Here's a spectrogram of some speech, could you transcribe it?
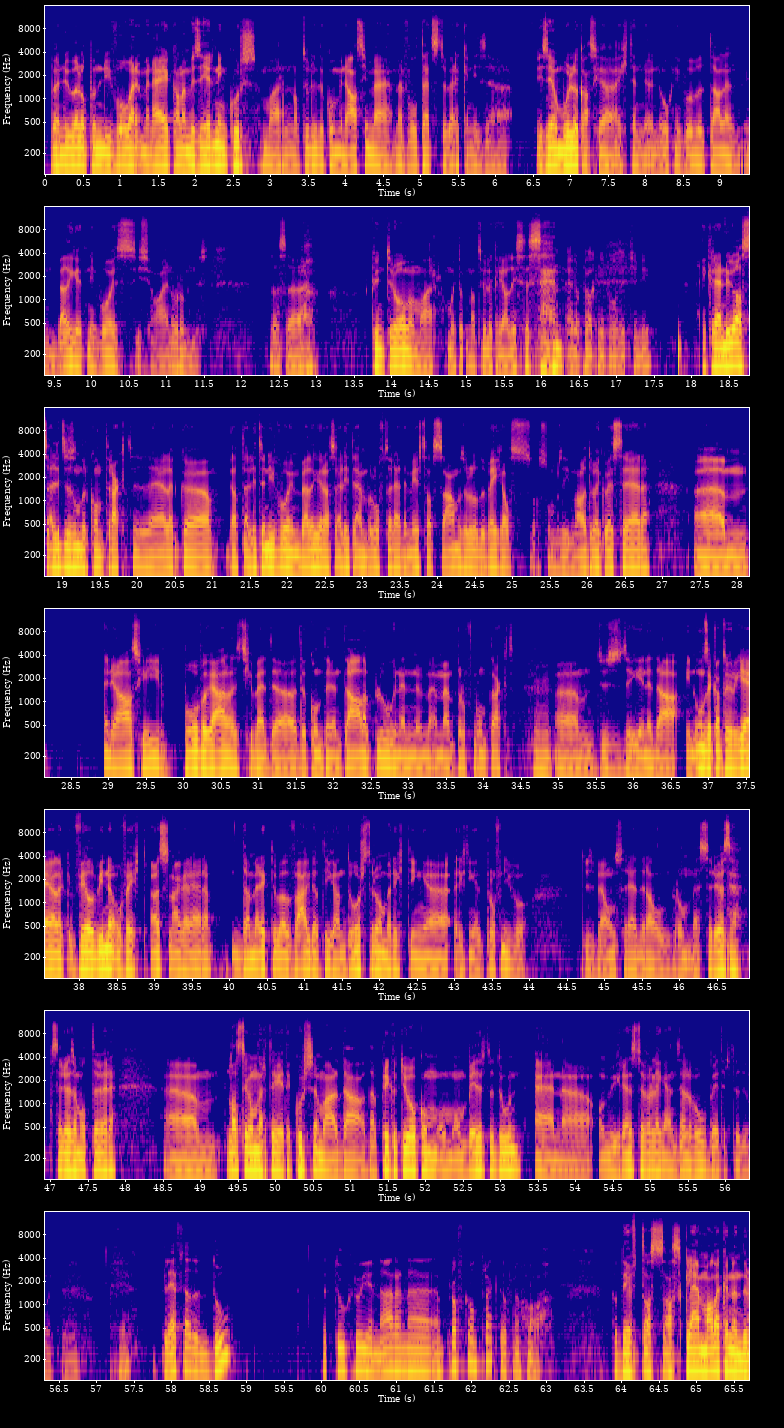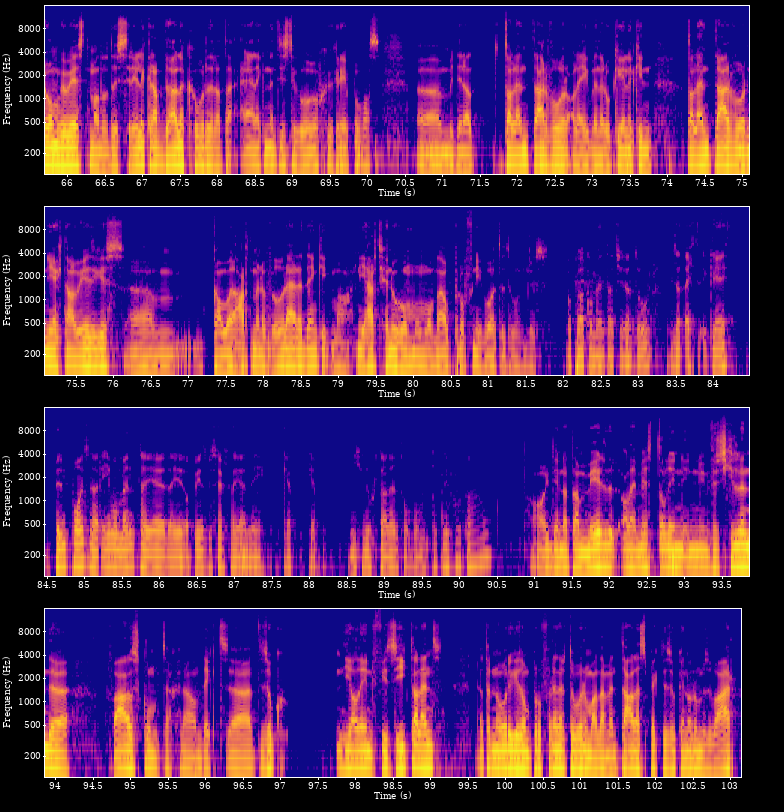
Ik ben nu wel op een niveau waar ik mijn eigen kan amuseren in koers. Maar natuurlijk de combinatie met, met voltijds te werken is, eh, is heel moeilijk als je echt een, een hoog niveau wilt halen. En in België het niveau is, is ja, enorm. Dus dat is... eh, je kunt dromen, maar moet ook natuurlijk realistisch zijn. En op welk niveau zit je nu? Ik rij nu als elite zonder contract. Dus eigenlijk eh, dat elite-niveau in België, als elite en belofte rijden meestal samen, zowel op de weg als, als soms die mountainbike-wedstrijden. Ehm, en ja, als je hier boven gaat, dan zit je bij de, de continentale ploegen en, mijn profcontract. Ehm, dus degene die in onze categorie eigenlijk veel winnen of echt uitslagen rijden, dan merkte wel vaak dat die gaan doorstromen richting, eh, richting het profniveau. Dus bij ons rijden er al rond met serieuze, serieuze motoren. Ehm, lastig om daar tegen te koersen, maar dat, dat prikkelt u ook om, om, om beter te doen en eh, om uw grens te verleggen en zelf ook beter te doen. Blijft dat een doel? Het toegroeien naar een, eh, een profcontract of nog? Oh, dat heeft als, als klein manneke een droom geweest, maar dat is redelijk rap duidelijk geworden dat dat eigenlijk net iets te hoog gegrepen was. Ehm, ik denk dat talent daarvoor, allee, ik ben er ook eerlijk in, talent daarvoor niet echt aanwezig is. Ik kan wel hard met een flow rijden, denk ik, maar niet hard genoeg om, om dat op profniveau te doen. Dus. Op welk moment had je dat door? Is dat echt, kun je echt pinpointen naar één moment dat je, dat je opeens beseft van ja, nee, ik heb, ik heb niet genoeg talent om, om het topniveau te halen? Oh, ik denk dat dat meer, allee, meestal in, in verschillende fases komt dat je ontdekt. Eh, het is ook niet alleen fysiek talent dat er nodig is om profrenner te worden, maar dat mentale aspect is ook enorm zwaar.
